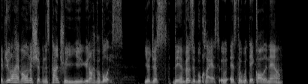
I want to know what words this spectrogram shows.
if you don't have ownership in this country, you, you don't have a voice. You're just the invisible class, uh, as to what they call it now.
